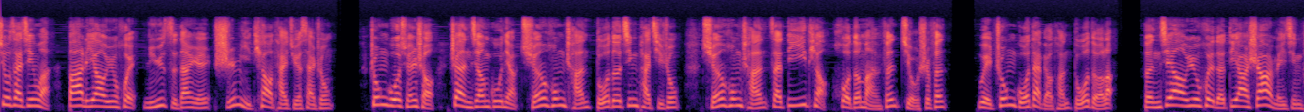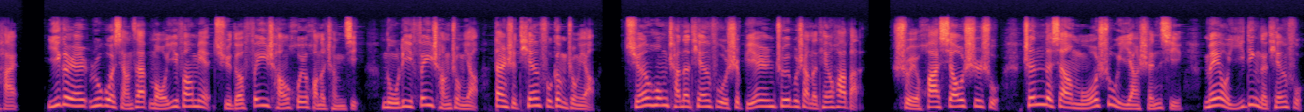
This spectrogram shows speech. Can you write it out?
就在今晚，巴黎奥运会女子单人十米跳台决赛中，中国选手湛江姑娘全红婵夺得金牌。其中，全红婵在第一跳获得满分九十分，为中国代表团夺得了本届奥运会的第二十二枚金牌。一个人如果想在某一方面取得非常辉煌的成绩，努力非常重要，但是天赋更重要。全红婵的天赋是别人追不上的天花板，水花消失术真的像魔术一样神奇。没有一定的天赋，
